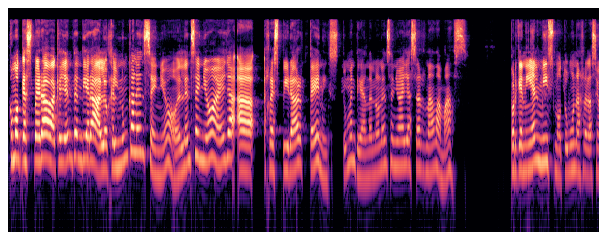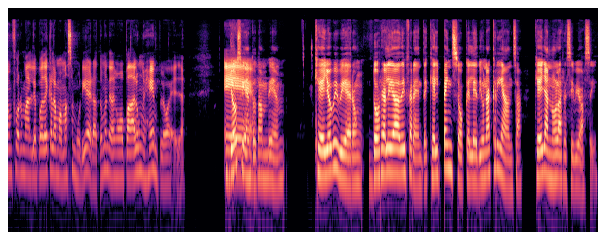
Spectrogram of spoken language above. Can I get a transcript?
como que esperaba que ella entendiera algo que él nunca le enseñó. Él le enseñó a ella a respirar tenis, ¿tú me entiendes? Él no le enseñó a ella a hacer nada más. Porque ni él mismo tuvo una relación formal después de que la mamá se muriera, ¿tú me entiendes? Como para darle un ejemplo a ella. Yo siento eh, también que ellos vivieron dos realidades diferentes, que él pensó que le dio una crianza que ella no la recibió así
